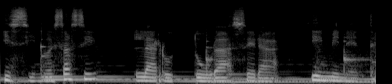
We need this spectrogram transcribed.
y si no es así, la ruptura será inminente.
